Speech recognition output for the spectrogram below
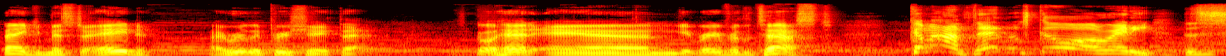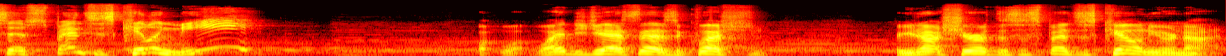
Thank you, Mr. Aid. I really appreciate that. Let's go ahead and get ready for the test. Come on, Thet, let's go already. The suspense is killing me? Why did you ask that as a question? Are you not sure if the suspense is killing you or not?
